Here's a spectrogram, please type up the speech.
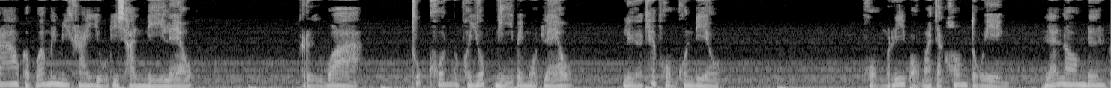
ราวกับว่าไม่มีใครอยู่ที่ชั้นนี้แล้ว หรือว่า ทุกคนอพยพหนีไปหมดแล้ว เหลือแค่ผมคนเดียว ผมรีบออกมาจากห้องตัวเอง และลองเดินไป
